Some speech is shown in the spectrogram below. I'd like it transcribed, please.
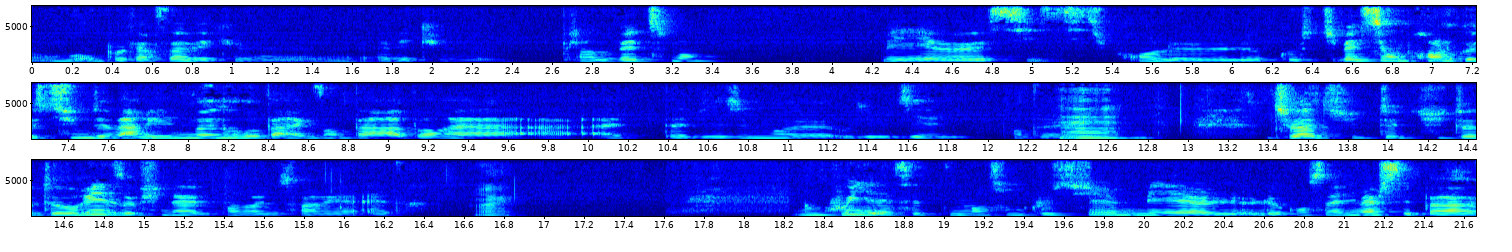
on peut faire ça avec, euh, avec plein de vêtements. Mais euh, si, tu prends le, costume, bah, si on prend le costume de Marilyn Monroe par exemple, par rapport à, ta vision hollywoodienne, mmh. tu vois, tu t'autorises au final pendant une soirée à être. Ouais. Donc oui, il y a cette dimension de costume, mais le, le conseil à l'image, c'est pas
